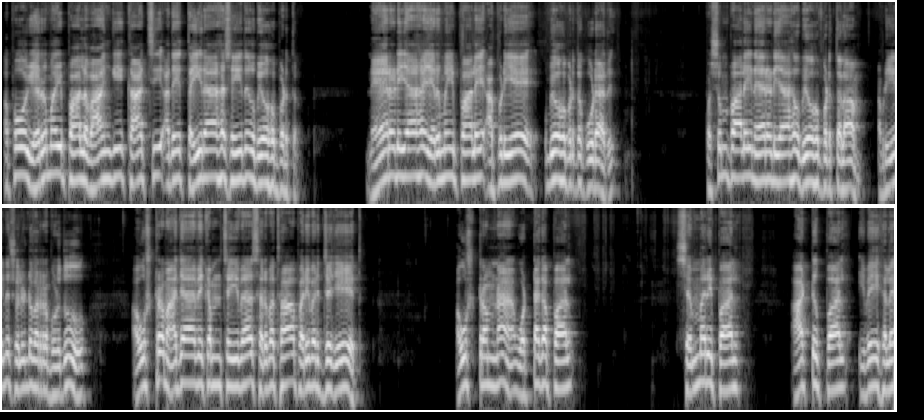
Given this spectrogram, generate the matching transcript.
அப்போது எருமை பால் வாங்கி காய்ச்சி அதை தயிராக செய்து உபயோகப்படுத்தணும். நேரடியாக எருமைப்பாலை அப்படியே உபயோகப்படுத்தக்கூடாது. பசும்பாலை நேரடியாக உபயோகப்படுத்தலாம் அப்படின்னு சொல்லிட்டு வர்ற பொழுது ஔஷ்டம் ஆஜாவிகம் செய்வ சர்வதா பரிவர்ஜயேத். ஔஷ்டம்னா ஒட்டகப்பால் செம்மறிப்பால் ஆட்டுப்பால் இவைகளை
